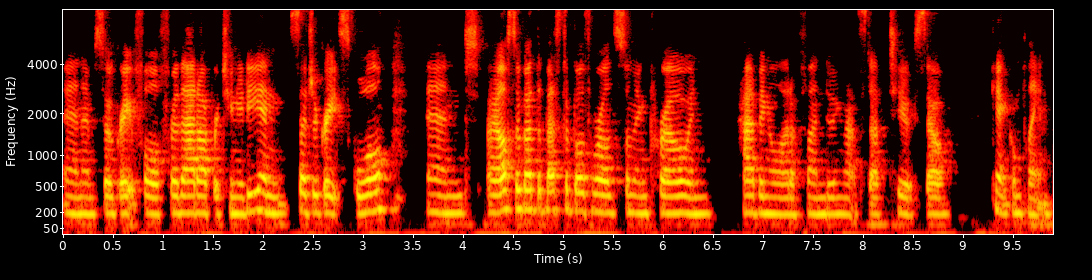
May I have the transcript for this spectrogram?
And I'm so grateful for that opportunity and such a great school. And I also got the best of both worlds swimming pro and having a lot of fun doing that stuff too. So can't complain.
